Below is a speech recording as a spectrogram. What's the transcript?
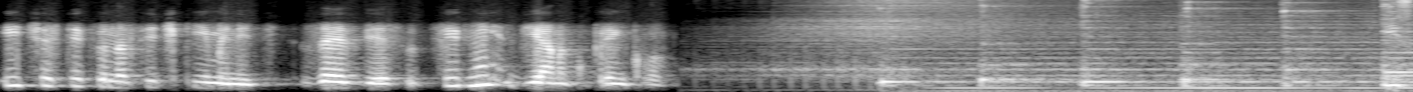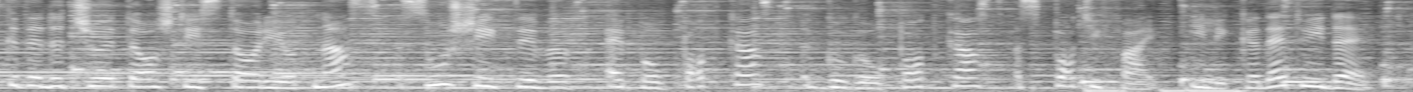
и честито на всички именици. За SBS от Сидни, Диана Копринкова. Искате да чуете още истории от нас? Слушайте в Apple Podcast, Google Podcast, Spotify или където и да е.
